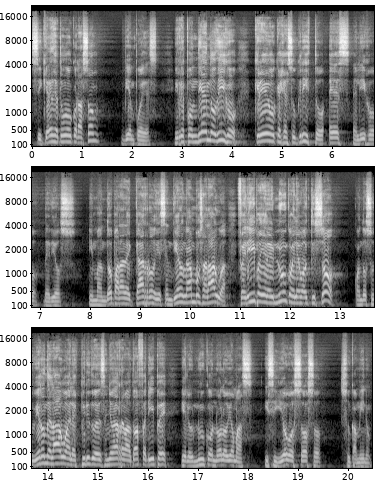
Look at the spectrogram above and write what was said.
si quieres de todo corazón, bien puedes. Y respondiendo dijo, creo que Jesucristo es el Hijo de Dios. Y mandó parar el carro y descendieron ambos al agua, Felipe y el eunuco, y le bautizó. Cuando subieron del agua, el Espíritu del Señor arrebató a Felipe y el eunuco no lo vio más, y siguió gozoso su camino.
